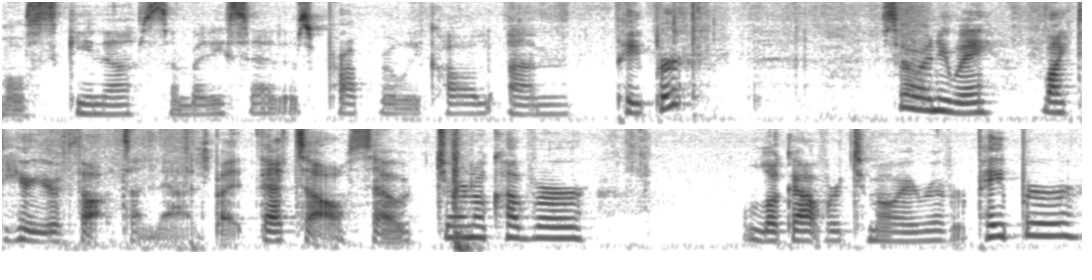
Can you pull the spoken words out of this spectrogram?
Moleskina, somebody said is properly called, um, paper. So anyway, I'd like to hear your thoughts on that, but that's all. So journal cover, look out for Tomoe River paper,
